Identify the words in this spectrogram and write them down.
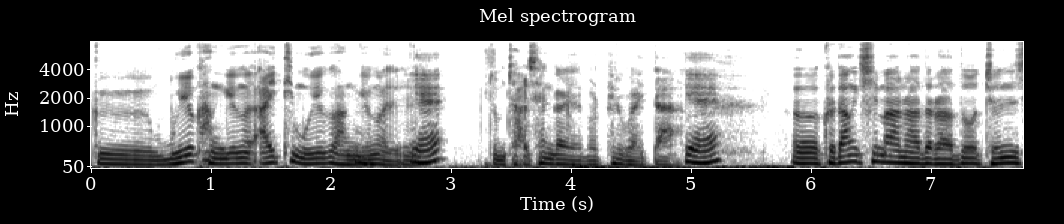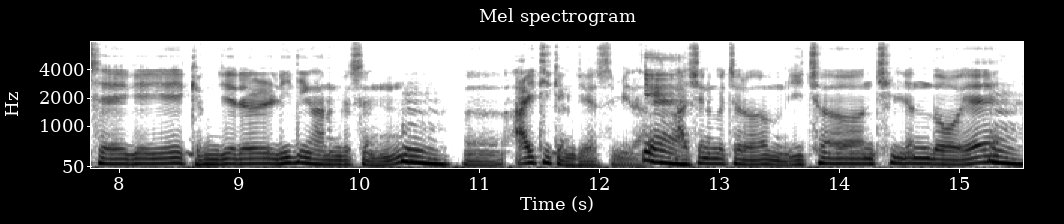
그 무역 환경을 IT 무역 환경을 예. 좀 잘 생각해 볼 필요가 있다. 예. 어, 그 당시만 하더라도 전 세계의 경제를 리딩하는 것은 음. 어, IT 경제였습니다. 예. 아시는 것처럼 2007년도에 음.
